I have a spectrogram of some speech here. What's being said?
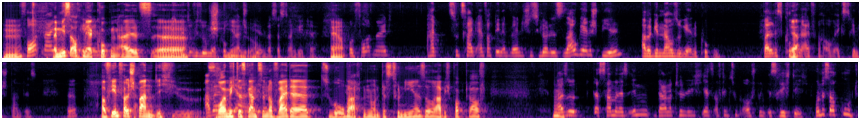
Mhm. Fortnite Bei mir ist auch Game, mehr gucken als äh, Ich bin sowieso mehr spielen, gucken als spielen, so. was das dann geht, ja. ja. Und Fortnite hat zurzeit einfach den Advantage, dass die Leute das sau gerne spielen, aber genauso gerne gucken. Weil das Gucken ja. einfach auch extrem spannend ist. Ne? Auf jeden Fall ja. spannend. Ich äh, freue mich, ja, das Ganze noch weiter zu beobachten und das Turnier so, habe ich Bock drauf. Hm. Also, dass Summoners In da natürlich jetzt auf den Zug aufspringt, ist richtig. Und ist auch gut.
